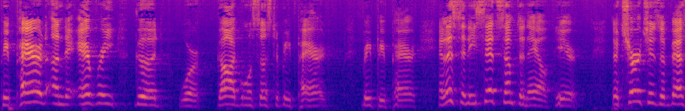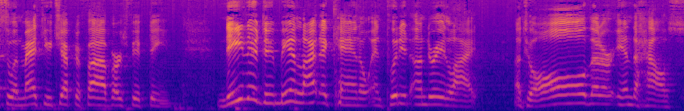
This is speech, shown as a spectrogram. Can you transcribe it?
prepared unto every good work. God wants us to be prepared, be prepared. And listen, he said something else here. The church is a vessel in Matthew chapter 5, verse 15. Neither do men light a candle and put it under a light unto all that are in the house.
